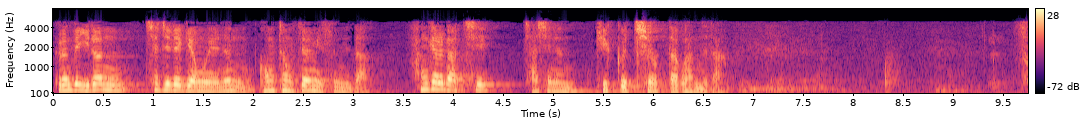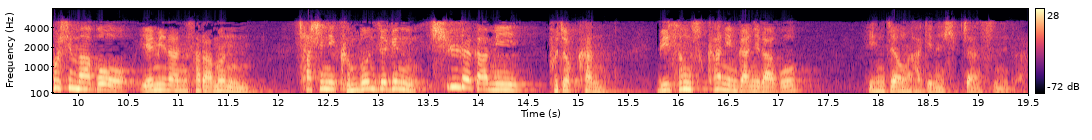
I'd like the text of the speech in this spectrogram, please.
그런데 이런 체질의 경우에는 공통점이 있습니다. 한결같이 자신은 뒤끝이 없다고 합니다. 소심하고 예민한 사람은 자신이 근본적인 신뢰감이 부족한 미성숙한 인간이라고 인정하기는 쉽지 않습니다.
